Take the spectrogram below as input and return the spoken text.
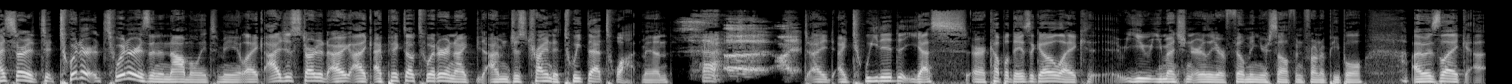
I started to, Twitter. Twitter is an anomaly to me. Like I just started. I, I, I picked up Twitter and I I'm just trying to tweet that twat, man. I, I tweeted yes or a couple days ago like you you mentioned earlier filming yourself in front of people. I was like uh,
